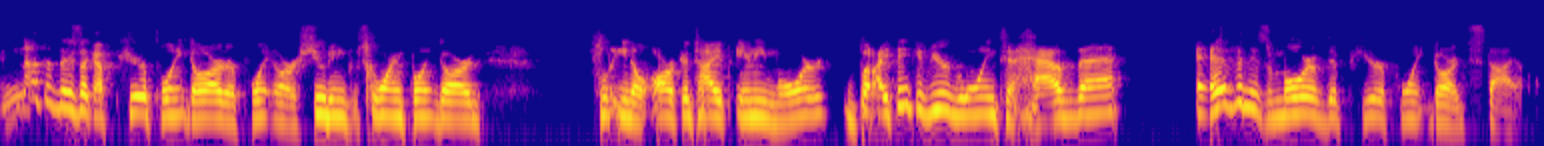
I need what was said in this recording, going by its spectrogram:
not that there's like a pure point guard or point or shooting scoring point guard you know archetype anymore. But I think if you're going to have that, Evan is more of the pure point guard style.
